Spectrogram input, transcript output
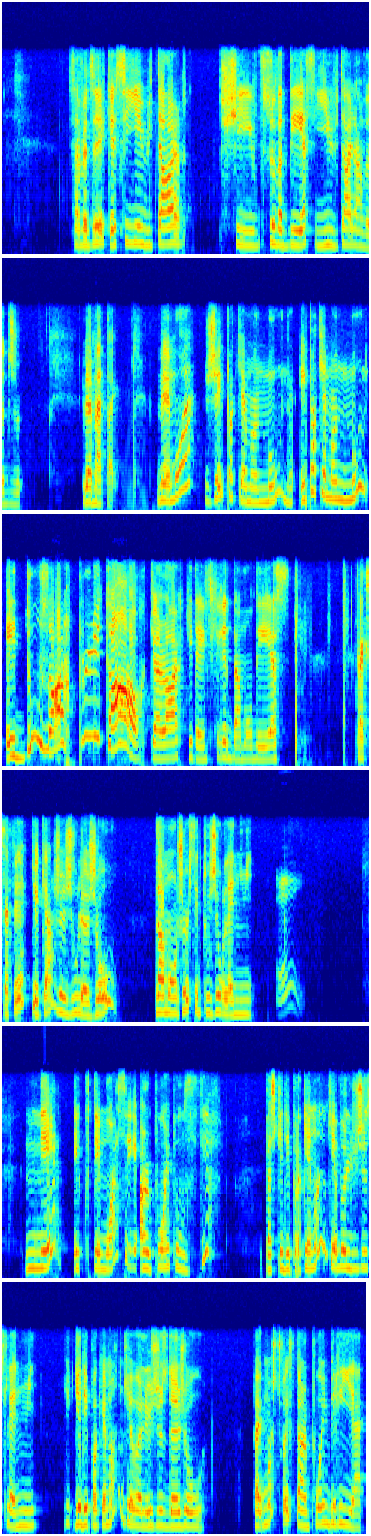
Ça veut dire que s'il est 8 heures chez, sur votre DS, il est 8 heures dans votre jeu. Le matin. Mais moi, j'ai Pokémon Moon. Et Pokémon Moon est 12 heures plus tard que l'heure qui est inscrite dans mon DS. Fait que ça fait que quand je joue le jour, dans mon jeu, c'est toujours la nuit. Oh! Mais, écoutez-moi, c'est un point positif. Parce qu'il y a des Pokémon qui évoluent juste la nuit. Il y a des Pokémon qui évoluent juste de jour. Fait que moi, je trouvais que c'était un point brillant.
